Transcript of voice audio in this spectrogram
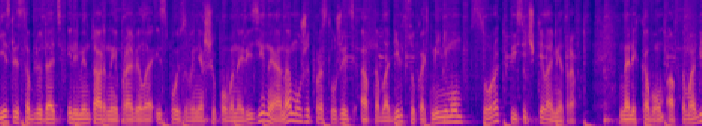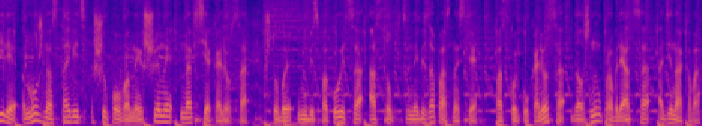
Если соблюдать элементарные правила использования шипованной резины, она может прослужить автовладельцу как минимум 40 тысяч километров. На легковом автомобиле нужно ставить шипованные шины на все колеса, чтобы не беспокоиться о собственной безопасности, поскольку колеса должны управляться одинаково.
